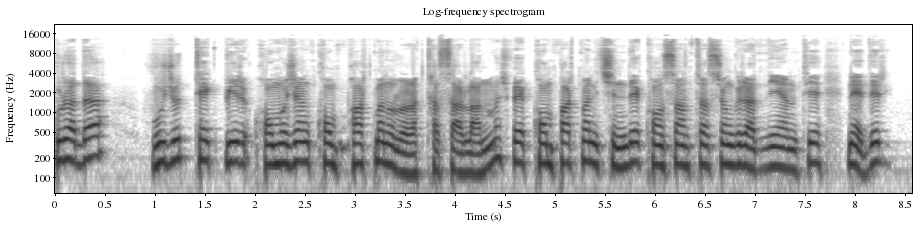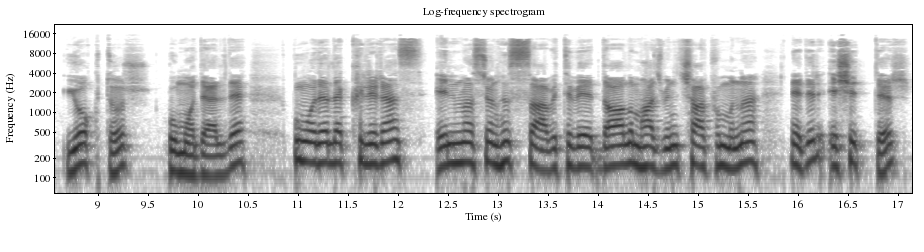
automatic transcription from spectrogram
Burada vücut tek bir homojen kompartman olarak tasarlanmış ve kompartman içinde konsantrasyon gradiyenti nedir? Yoktur bu modelde. Bu modelde clearance, eliminasyon hız sabiti ve dağılım hacminin çarpımına nedir? Eşittir.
